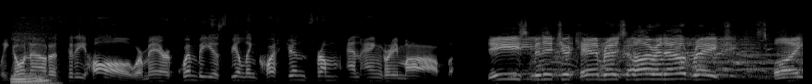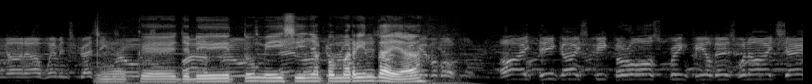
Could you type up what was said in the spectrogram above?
We go now to City Hall, where Mayor Quimby is fielding questions from an angry mob. These miniature cameras are an outrage. Spying on our women's dressing rooms. Oke, jadi itu misinya pemerintah ya. Think I speak for all Springfielders when I say,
